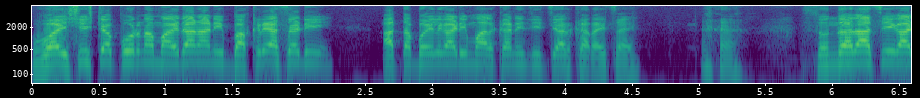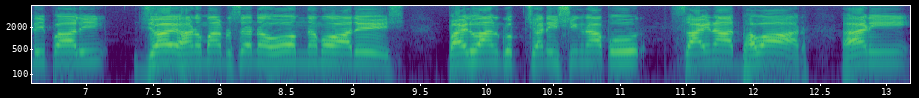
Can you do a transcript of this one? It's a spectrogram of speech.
वैशिष्ट्यपूर्ण मैदान आणि बकऱ्यासाठी आता बैलगाडी मालकाने विचार करायचा आहे. सुंदराची गाडी पाहिली. जय हनुमान प्रसन्न. ओम नमो आदेश. पैलवान ग्रुप शनी शिंगणापूर साईनाथ भवार आणि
